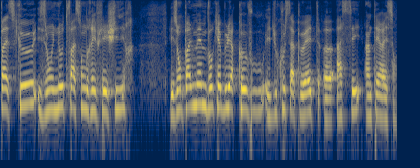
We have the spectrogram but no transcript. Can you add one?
parce que ils ont une autre façon de réfléchir. Ils n'ont pas le même vocabulaire que vous et du coup ça peut être euh, assez intéressant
